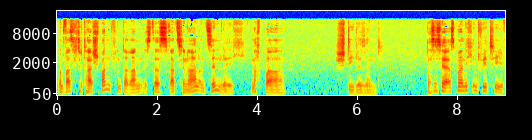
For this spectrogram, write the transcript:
Und was ich total spannend finde daran, ist, dass rational und sinnlich Nachbarstile sind. Das ist ja erstmal nicht intuitiv.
